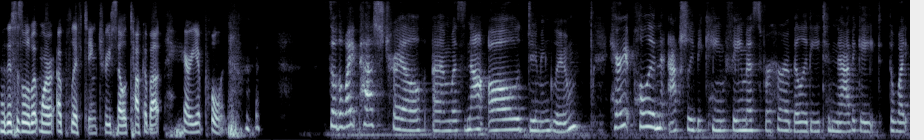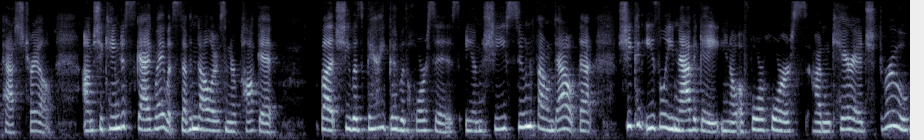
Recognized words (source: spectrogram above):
Now, this is a little bit more uplifting. Teresa will talk about Harriet Pullen. So the White Pass Trail um, was not all doom and gloom. Harriet Pullen actually became famous for her ability to navigate the White Pass Trail. Um, she came to Skagway with $7 in her pocket but she was very good with horses and she soon found out that she could easily navigate you know a four horse um, carriage through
